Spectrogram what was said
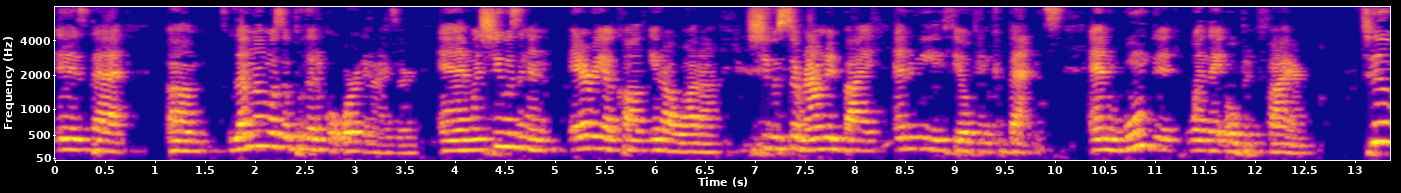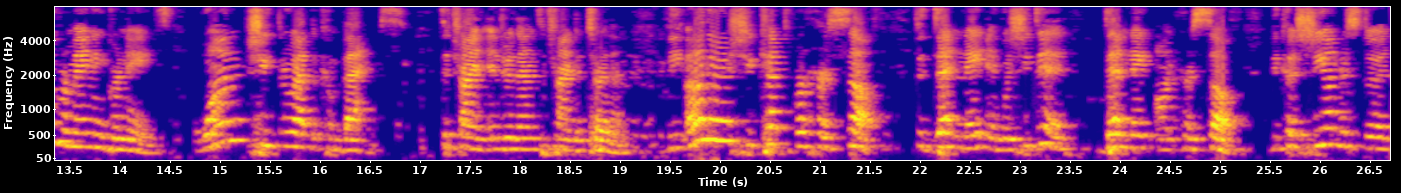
is that um, Lemnam was a political organizer, and when she was in an area called Irawara, she was surrounded by enemy Ethiopian combatants and wounded when they opened fire. Two remaining grenades. One she threw at the combatants to try and injure them, to try and deter them. The other she kept for herself to detonate, and what she did, detonate on herself because she understood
